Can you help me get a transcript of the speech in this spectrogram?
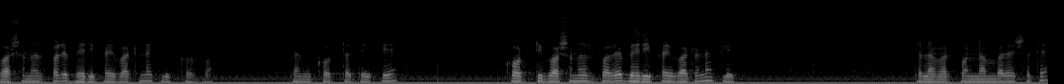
বসানোর পরে ভেরিফাই বাটনে ক্লিক করব। তো আমি কোডটা দেখে কোডটি বসানোর পরে ভেরিফাই বাটনে ক্লিক তাহলে আমার ফোন নাম্বারের সাথে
